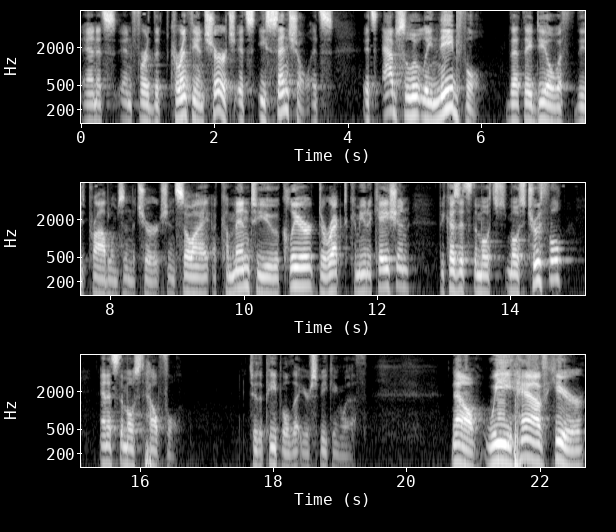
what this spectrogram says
And it's and for the Corinthian church, it's essential. It's it's absolutely needful that they deal with these problems in the church. And so I commend to you clear, direct communication because it's the most, most truthful and it's the most helpful to the people that you're speaking with. Now, we have here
